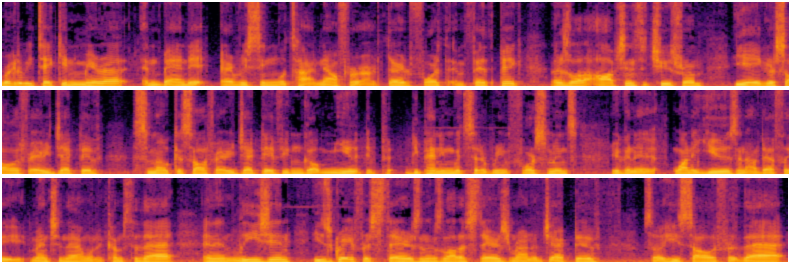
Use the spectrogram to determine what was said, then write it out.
we're going to be taking Mira and Bandit every single time. Now for our third, fourth, and fifth pick, there's a lot of options to choose from. Jaeger solid for every objective. Smoke is solid for every objective. You can go mute dep- depending which set of reinforcements you're going to want to use, and I'll definitely mention that when it comes to that. And then Lesion, he's great for stairs, and there's a lot of stairs around objective. So he's solid for that.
